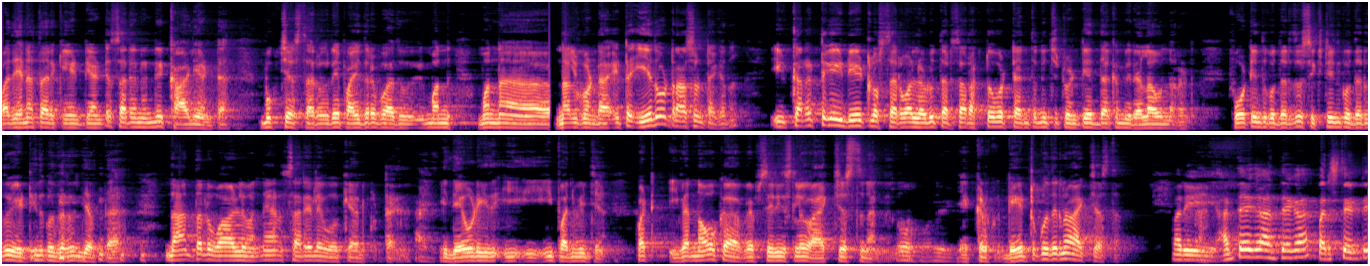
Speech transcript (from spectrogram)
పదిహేనో తారీఖు ఏంటి అంటే సరేనండి ఖాళీ అంట. బుక్ చేస్తారు. రేపు హైదరాబాదు మొన్న మొన్న నల్గొండ ఇట్లా ఏదో ఒకటి రాసి ఉంటాయి కదా. ఈ కరెక్ట్గా ఈ డేట్లు వస్తారు. వాళ్ళు అడుగుతారు సార్ అక్టోబర్ టెన్త్ నుంచి ట్వంటీ దాకా మీరు ఎలా ఉన్నారంట? ఫోర్టీన్త్ కుదరదు సిక్స్టీన్త్ కుదరదు ఎయిటీన్త్ కుదరదు అని చెప్తా. దాంతో వాళ్ళు నేను సరేలే ఓకే అనుకుంటా. ఈ దేవుడు ఇది ఈ- పని విద్య. బట్ ఈవెన్ నా ఒక వెబ్ సిరీస్లో యాక్ట్ చేస్తున్నాను ఎక్కడ డేట్ కుదిరినా యాక్ట్ చేస్తాను మరి అంతేగా అంతేగా? పరిస్థితి ఏంటి?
